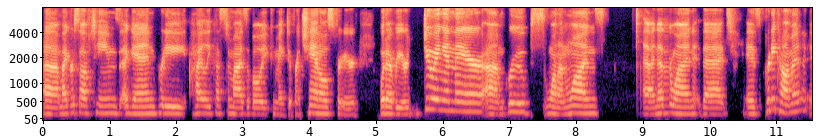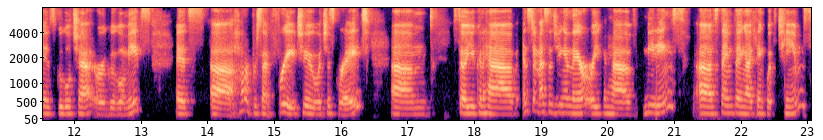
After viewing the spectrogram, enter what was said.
Uh, Microsoft Teams, again, pretty highly customizable. You can make different channels for your whatever you're doing in there, um, groups, one on ones. Uh, another one that is pretty common is Google Chat or Google Meets. It's uh, 100% free too, which is great. Um, so you can have instant messaging in there, or you can have meetings. Uh, same thing, I think, with Teams.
